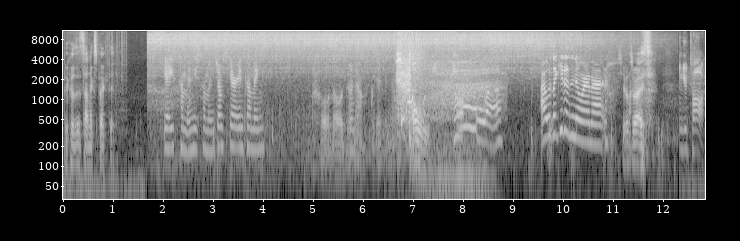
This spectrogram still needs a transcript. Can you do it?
because it's unexpected. Yeah, he's coming. He's coming. Jump scare incoming. Oh no, Oh no, he doesn't know. Oh, Oh, I was like, he doesn't know where I'm at. she was right. You talk.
